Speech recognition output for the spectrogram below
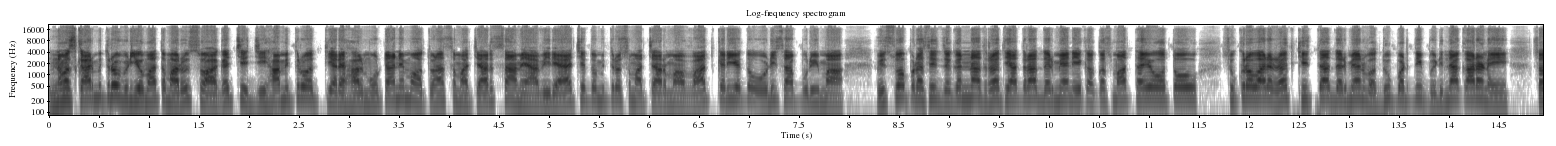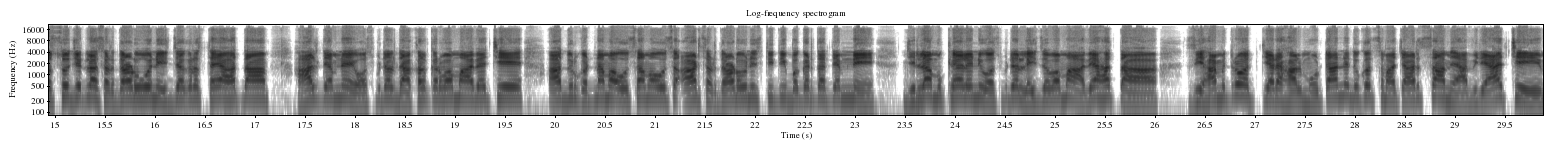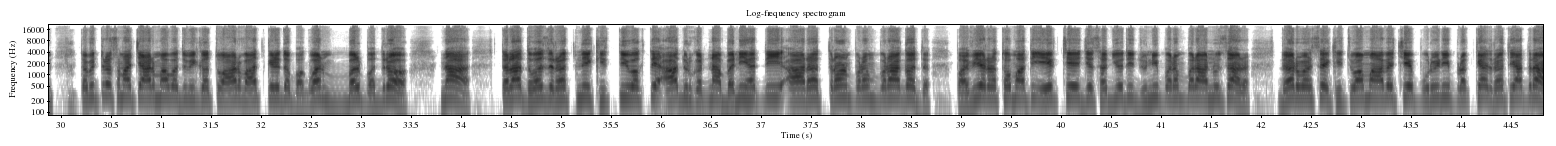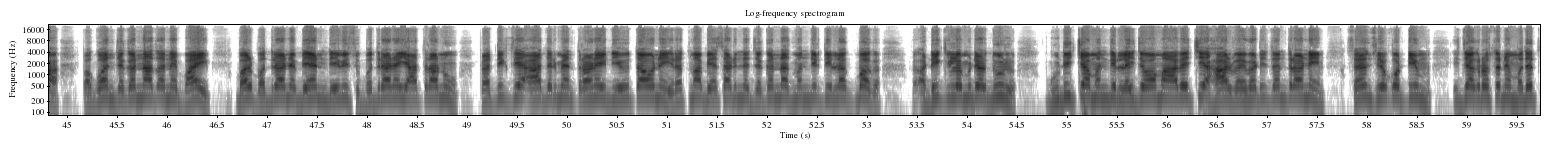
નમસ્કાર મિત્રો, વિડીયોમાં તમારું સ્વાગત છે. જી હા મિત્રો, અત્યારે હાલ મોટા અને મહત્વના સમાચાર સામે આવી રહ્યા છે. તો મિત્રો, સમાચારમાં વાત કરીએ તો ઓડિશા પુરીમાં વિશ્વ પ્રસિદ્ધ જગન્નાથ રથયાત્રા દરમિયાન એક અકસ્માત થયો હતો. શુક્રવારે રથ ખીચતા દરમિયાન વધુ પડતી ભીડના કારણે સત્સો જેટલા શ્રદ્ધાળુઓને ઇજાગ્રસ્ત થયા હતા. હાલ તેમને હોસ્પિટલ દાખલ કરવામાં આવ્યા છે. આ દુર્ઘટનામાં ઓછામાં ઓછા આઠ શ્રદ્ધાળુઓની સ્થિતિ બગડતા તેમને જિલ્લા મુખ્યાલયની હોસ્પિટલ લઈ જવામાં આવ્યા હતા. જી હા મિત્રો, અત્યારે હાલ મોટા અને દુઃખદ સમાચાર સામે આવી રહ્યા છે. તો મિત્રો સમાચારમાં વધુ વિગતવાર વાત કરીએ તો ભગવાન બલભદ્રના તલાધ્વજ રથને ખીચતી વખતે આ દુર્ઘટના બની હતી. આ રથ ત્રણ પરંપરાગત ભવ્ય રથોમાંથી એક છે, જે સદીઓથી જૂની પરંપરા અનુસાર દર વર્ષે ખીચવામાં આવે છે. પુરીની પ્રખ્યાત રથયાત્રા ભગવાન જગન્નાથ અને ભાઈ બલભદ્ર અને બેન દેવી સુભદ્રાને યાત્રાનું પ્રતીક છે. આ દરમિયાન ત્રણેય દેવતાઓને રથમાં બેસાડીને જગન્નાથ મંદિરથી લગભગ અઢી કિલોમીટર દૂર ગુડીચા મંદિર લઈ જવામાં આવે છે. હાલ વહીવટીતંત્ર અને સ્વયંસેવકો ટીમ ઇજાગ્રસ્તોને મદદ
